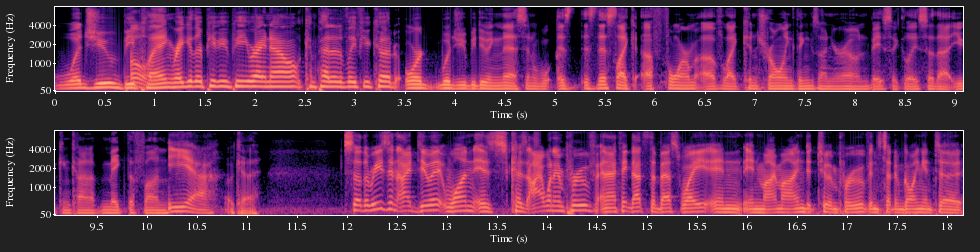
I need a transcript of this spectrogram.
would you be Oh. playing regular PvP right now competitively if you could, or would you be doing this? And is is this like a form of like controlling things on your own, basically, so that you can kind of make the fun? yeah Okay. so the reason i do it one is because i want to improve and i think that's the best way in in my mind to improve instead of going into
